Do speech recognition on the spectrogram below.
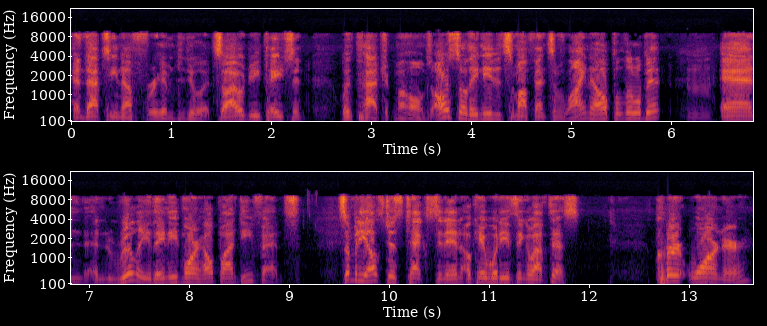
and that's enough for him to do it. So I would be patient with Patrick Mahomes. Also, they needed some offensive line help a little bit, hmm. and, and really they need more help on defense. Somebody else just texted in. Okay, what do you think about this? Kurt Warner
